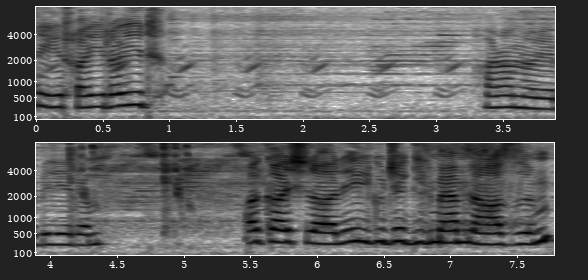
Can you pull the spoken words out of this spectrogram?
Hayır hayır hayır. Her an ölebilirim. Arkadaşlar ilk güce girmem lazım.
